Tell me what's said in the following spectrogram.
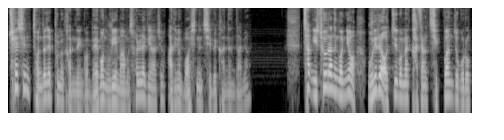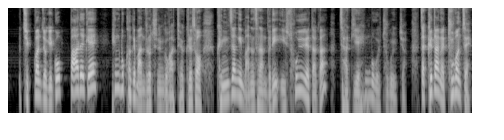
최신 전자제품을 갖는 거 매번 우리의 마음을 설레게 하죠. 아니면 멋있는 집을 갖는다면 참 이 소유라는 건요 우리를 어찌 보면 가장 직관적으로 직관적이고 빠르게 행복하게 만들어 주는 것 같아요. 그래서 굉장히 많은 사람들이 이 소유에다가 자기의 행복을 두고 있죠. 자, 그 다음에 두 번째.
